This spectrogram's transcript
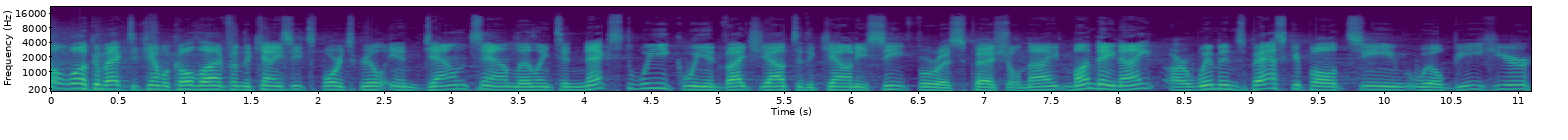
Oh, welcome back to Camel Call Live from the County Seat Sports Grill in downtown Lillington. Next week, we invite you out to the county seat for a special night. Monday night, our women's basketball team will be here.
